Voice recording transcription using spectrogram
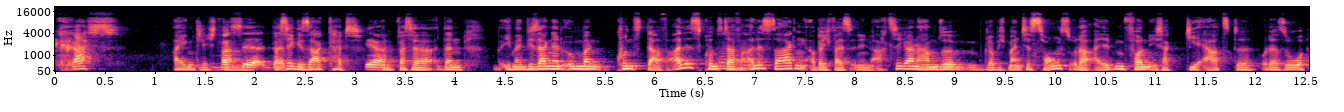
krass. Eigentlich Was dann, er- was er gesagt hat Ja. und was er dann ich meine wir sagen dann irgendwann Kunst darf alles Kunst Mhm. darf alles sagen aber ich weiß in den 80ern haben sie glaube ich manche Songs oder Alben von ich sag die Ärzte oder so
